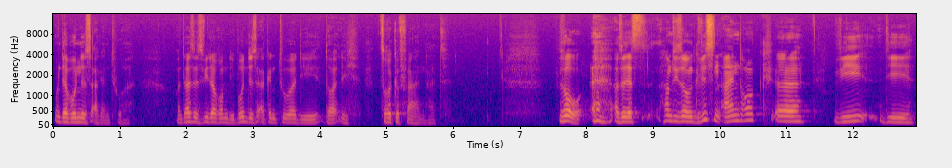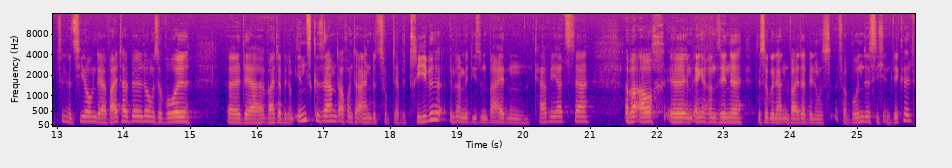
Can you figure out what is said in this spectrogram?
und der Bundesagentur. Und das ist wiederum die Bundesagentur, die deutlich zurückgefahren hat. So, also jetzt haben Sie so einen gewissen Eindruck, äh, wie die Finanzierung der Weiterbildung, sowohl äh, der Weiterbildung insgesamt, auch unter Einbezug der Betriebe, immer mit diesen beiden Kaviats da, aber auch äh, im engeren Sinne des sogenannten Weiterbildungsverbundes sich entwickelt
